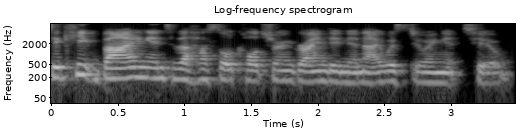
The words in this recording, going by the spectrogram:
to keep buying into the hustle culture and grinding. And I was doing it too.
